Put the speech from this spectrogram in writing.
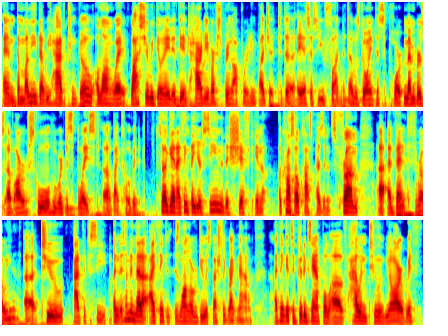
and the money that we have can go a long way. Last year we donated the entirety of our spring operating budget to the ASSU fund that was was going to support members of our school who were displaced uh, by COVID. So again, I think that you're seeing this shift in across all class presidents from uh, event throwing uh, to advocacy, and it's something that I think is long overdue, especially right now. I think it's a good example of how in tune we are with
